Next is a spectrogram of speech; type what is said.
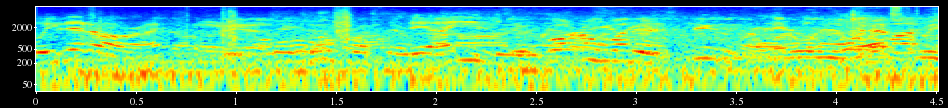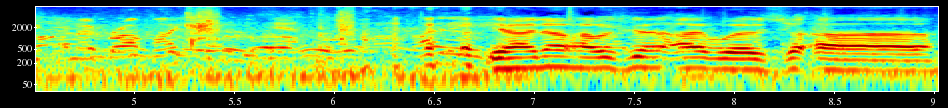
We did all right. See, I used to. Last week when I brought my convertible. yeah, I know. I was gonna. I was uh,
